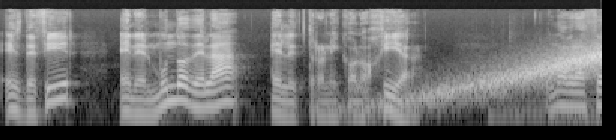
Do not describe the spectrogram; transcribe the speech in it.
es decir, en el mundo de la electronicología. Un abrazo.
